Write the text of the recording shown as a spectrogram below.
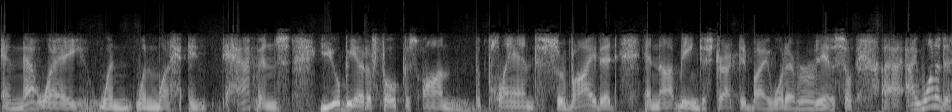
and that way, when, when what happens, you'll be able to focus on the plan to survive it and not being distracted by whatever it is. So I, I wanted to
